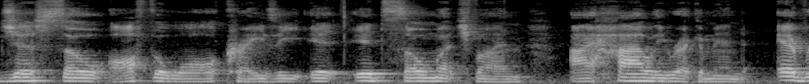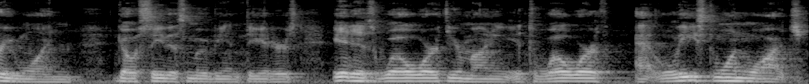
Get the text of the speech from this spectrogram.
just so off the wall crazy. It it's so much fun. I highly recommend everyone go see this movie in theaters. It is well worth your money. It's well worth at least one watch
